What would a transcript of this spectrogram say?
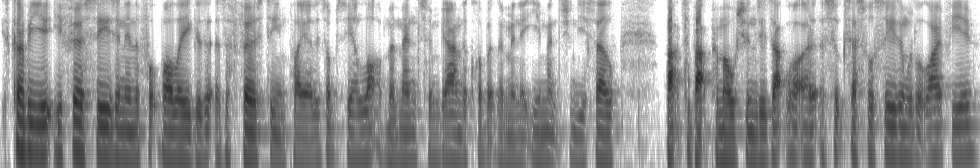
It's going to be your first season in the Football League as a, as a first team player. There's obviously a lot of momentum behind the club at the minute. You mentioned yourself back to back promotions. Is that what a, a successful season would look like for you?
